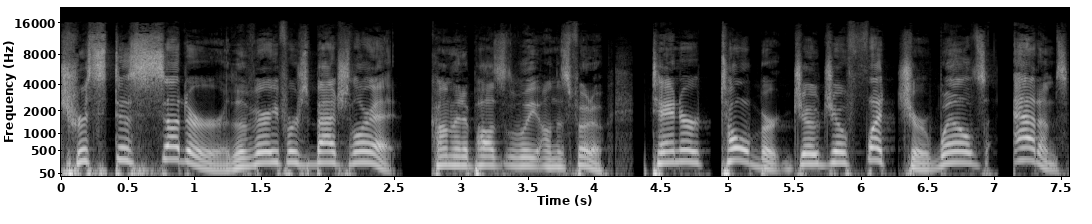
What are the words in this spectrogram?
Trista Sutter, the very first Bachelorette, commented positively on this photo. Tanner Tolbert, Jojo Fletcher, Wells Adams,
